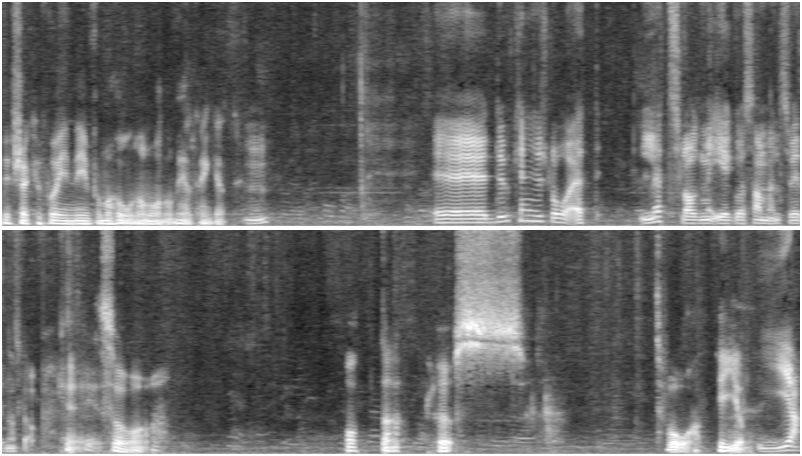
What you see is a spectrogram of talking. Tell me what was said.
vi försöker få in information om honom helt enkelt. Mm. Eh, du kan ju slå ett lätt slag med ego och samhällsvetenskap. Okej, okay, så 8 plus 2, 10. Ja.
